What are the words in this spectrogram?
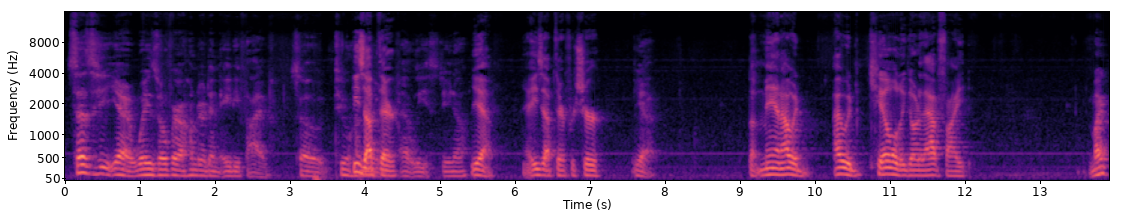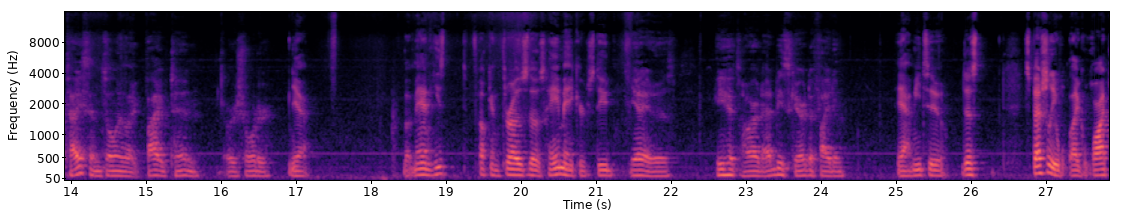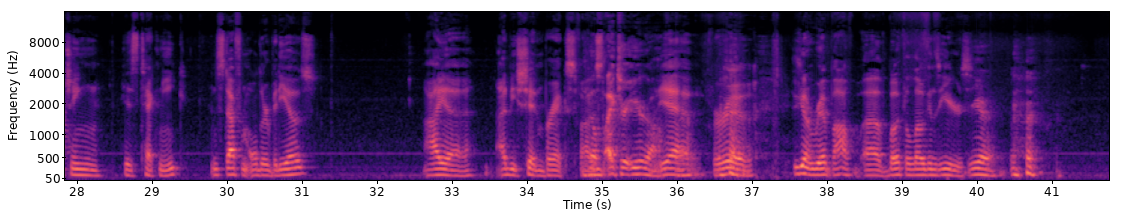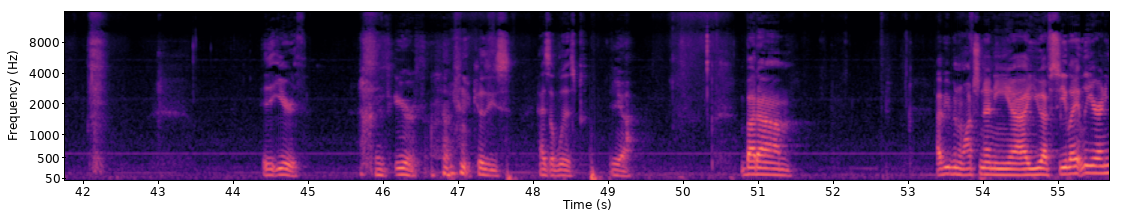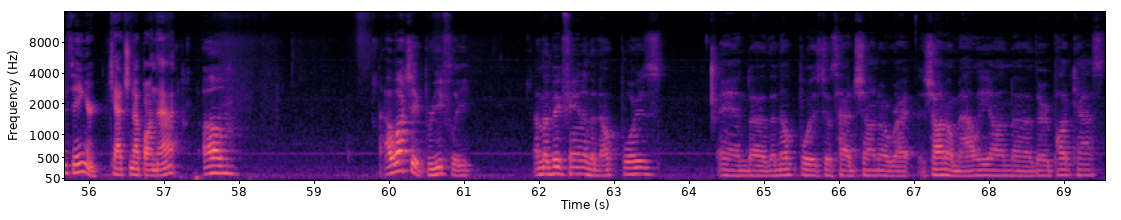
says he yeah weighs over hundred and eighty five. So two. He's up there. at least. You know. yeah. Yeah, he's up there for sure. Yeah. But man, I would I would kill to go to that fight. Mike Tyson's only like five ten or shorter. Yeah. But man, he's fucking throws those haymakers, dude. Yeah, it is. He hits hard. I'd be scared to fight him. Yeah, me too. Just especially like watching his technique and stuff from older videos. I uh I'd be shitting bricks if I He's was gonna bite your ear off. Yeah, bro. for real. He's gonna rip off uh, both of Logan's ears. Yeah. His ears. His ears. because he's has a lisp. yeah. But um, have you been watching any uh, UFC lately or anything, or catching up on that? Um, I watch it briefly. I'm a big fan of the Nelk Boys, and uh, the Nelk Boys just had Sean O'Reilly, Sean O'Malley on uh, their podcast,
